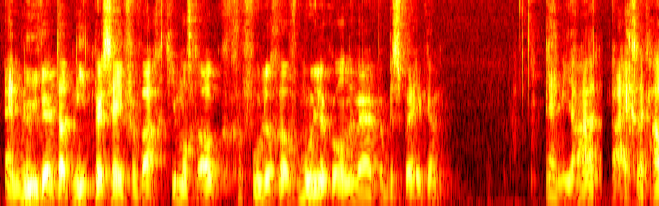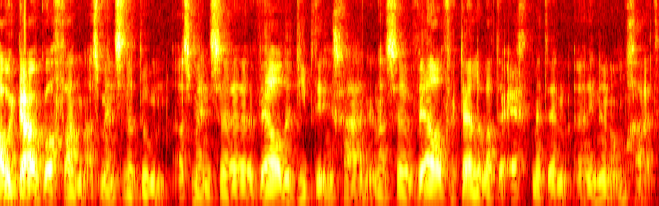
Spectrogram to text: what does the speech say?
En nu werd dat niet per se verwacht. Je mocht ook gevoelige of moeilijke onderwerpen bespreken. En ja, eigenlijk hou ik daar ook wel van als mensen dat doen. Als mensen wel de diepte ingaan en als ze wel vertellen wat er echt met hen eh, in hen omgaat.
